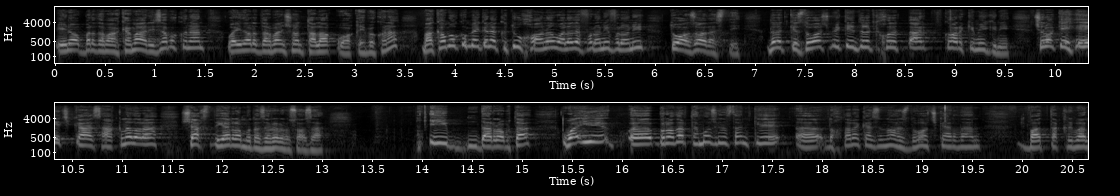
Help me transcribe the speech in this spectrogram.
اینا برد محکمه ریزه بکنن. و اینا رو در بینشان طلاق واقع بکنن. محکمه کو میگه که تو خانم ولد فلانی فلانی تو آزاد هستی. دلت که ازدواج می‌کنی دلت که خودت در کار که می‌کنی. چرا که هیچ کس حق نداره شخص دیگر را متضرر بسازه. این در رابطه و اه، برادر تماس گرفتن که دخترک از اینا ازدواج کردن. بعد تقریبا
